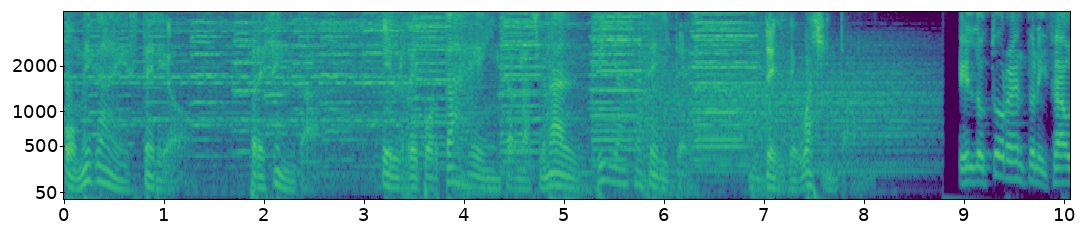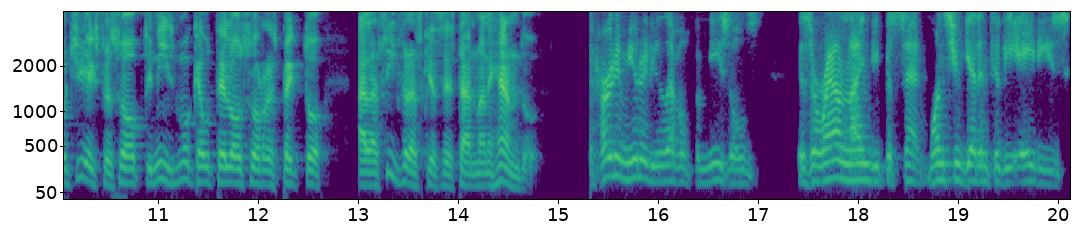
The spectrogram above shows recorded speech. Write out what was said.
Omega Stereo presenta el reportaje internacional vía satélite desde Washington. El doctor Anthony Fauci expresó optimismo cauteloso respecto a las cifras que se están manejando. herd immunity level for measles is around 90%. Once you get into the 80s,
